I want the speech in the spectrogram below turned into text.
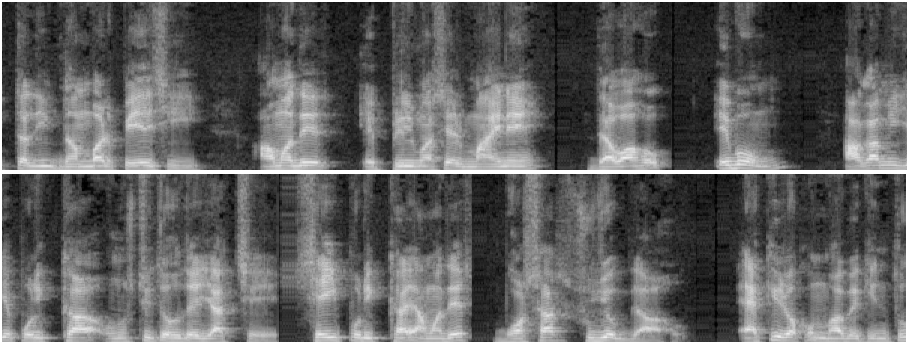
ইত্যাদি নাম্বার পেয়েছি, আমাদের এপ্রিল মাসের মাইনে দেওয়া হোক এবং আগামী যে পরীক্ষা অনুষ্ঠিত হতে যাচ্ছে, সেই পরীক্ষায় আমাদের বসার সুযোগ দেওয়া হোক। একই রকমভাবে কিন্তু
